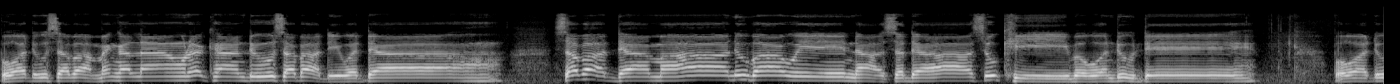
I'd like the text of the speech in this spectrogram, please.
ဘဝတုသဗ္ဗမင်္ဂလံရခန္တုသဗ္ဗဒေဝတာသဗ္ဗဓမ္မာ ानु ဘာဝေနသဒ္ဓသုခိဘဝန္တုတေဘဝတု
